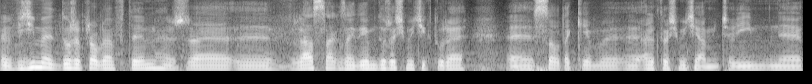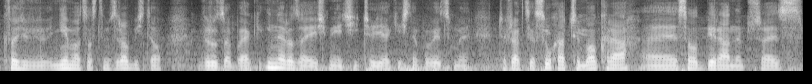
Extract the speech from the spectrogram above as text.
Widzimy duży problem w tym, że y, w lasach znajdujemy dużo śmieci, które e, są takimi e, elektrośmieciami, czyli ktoś nie ma co z tym zrobić, to wyrzuca, bo jak inne rodzaje śmieci, czyli jakieś tam powiedzmy, czy frakcja sucha, czy mokra, są odbierane przez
